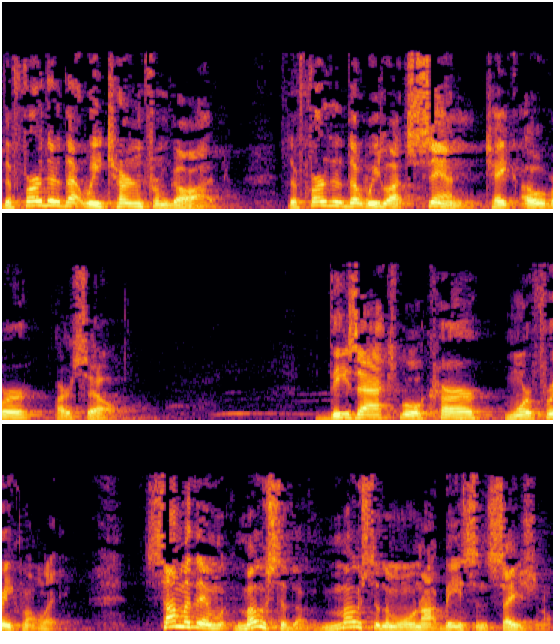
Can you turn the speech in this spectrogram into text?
The further that we turn from God, the further that we let sin take over ourselves, these acts will occur more frequently. Some of them, most of them, most of them will not be sensational.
